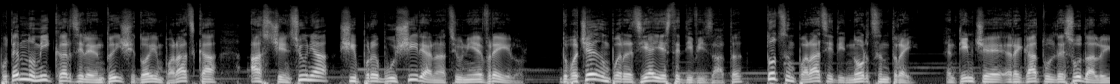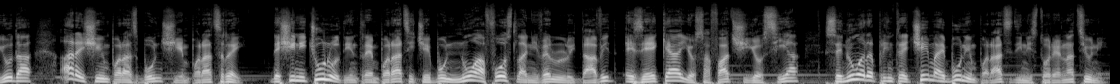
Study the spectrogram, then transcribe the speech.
Putem numi cărțile 1 și 2 împărați ca ascensiunea și prăbușirea națiunii evreilor. După ce împărăția este divizată, toți împărații din nord sunt trei, în timp ce regatul de sud al lui Iuda are și împărați buni și împărați răi. Deși niciunul dintre împărații cei buni nu a fost la nivelul lui David, Ezechia, Iosafat și Iosia se numără printre cei mai buni împărați din istoria națiunii.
